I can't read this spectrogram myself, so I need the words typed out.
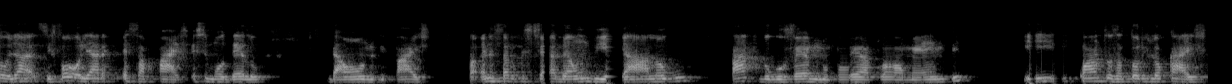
olhar, se for olhar essa paz, esse modelo da ONU de paz, então é necessário que se abra um diálogo tanto do governo no poder atualmente e quanto os atores locais,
